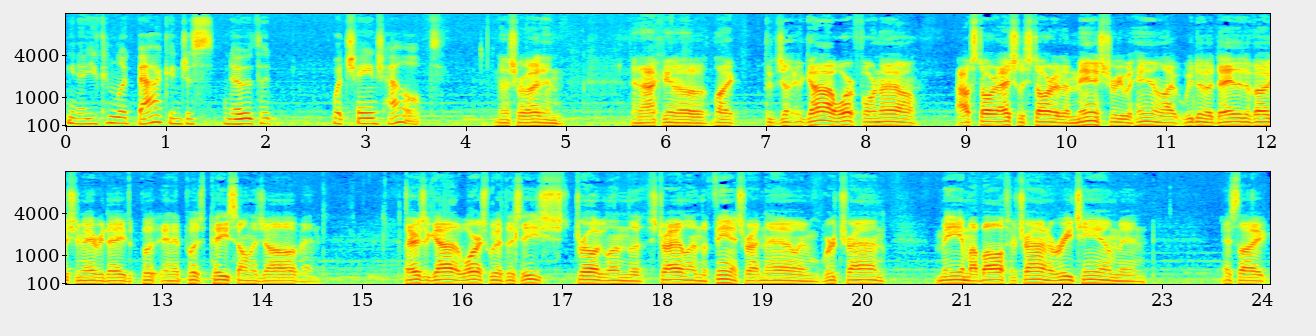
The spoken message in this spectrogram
you know, you can look back and just know that what change helped. That's right, and and I can uh, like the guy I work for now. I started actually started a ministry with him. Like we do a daily devotion every day to put, and it puts peace on the job. And there's a guy that works with us. He's struggling the straddling the fence right now, and we're trying. Me and my boss are trying to reach him, and it's like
